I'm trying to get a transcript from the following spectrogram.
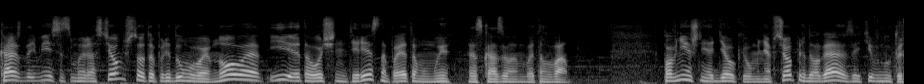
Каждый месяц мы растем, что-то придумываем новое, и это очень интересно, поэтому мы рассказываем об этом вам. По внешней отделке у меня все, предлагаю зайти внутрь.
